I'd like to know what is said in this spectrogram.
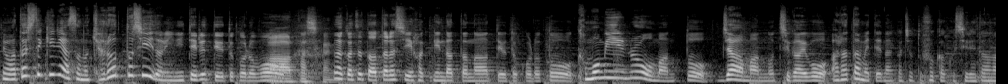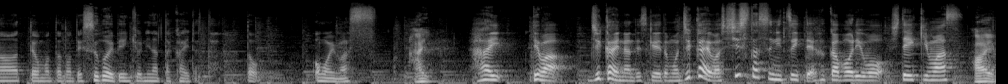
で私的にはそのキャロットシードに似てるっていうところもあー確かに。なんかちょっと新しい発見だったなっていうところとカモミールローマンとジャーマンの違いを改めてなんかちょっと深く知れたなって思ったのですごい勉強になった回だったなと思います。はいはい。では次回なんですけれども次回はシスタスについて深掘りをしていきます。はい。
